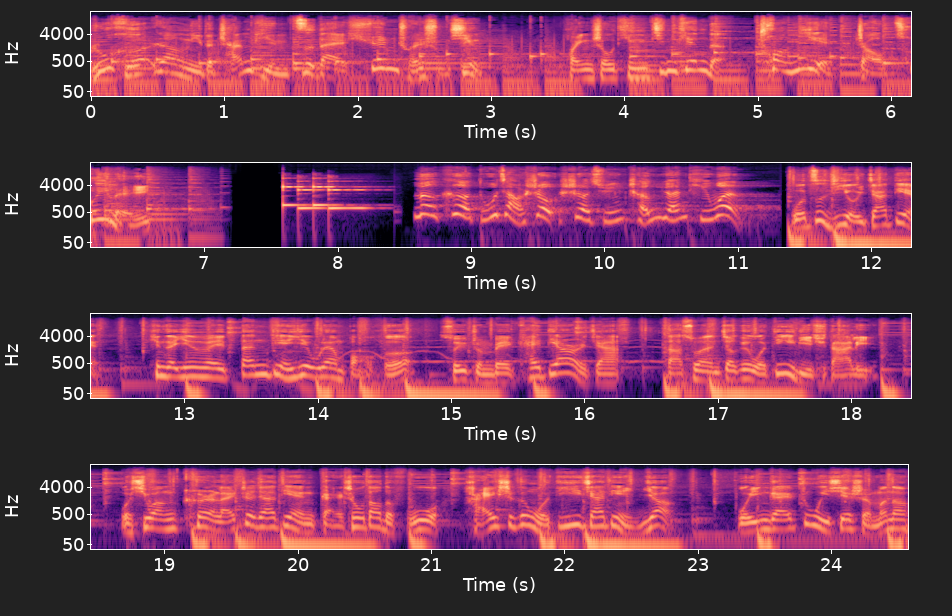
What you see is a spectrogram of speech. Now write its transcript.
如何让你的产品自带宣传属性？欢迎收听今天的创业找崔磊。乐客独角兽社群成员提问：我自己有一家店，现在因为单店业务量饱和，所以准备开第二家，打算交给我弟弟去打理。我希望客人来这家店感受到的服务还是跟我第一家店一样，我应该注意些什么呢？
